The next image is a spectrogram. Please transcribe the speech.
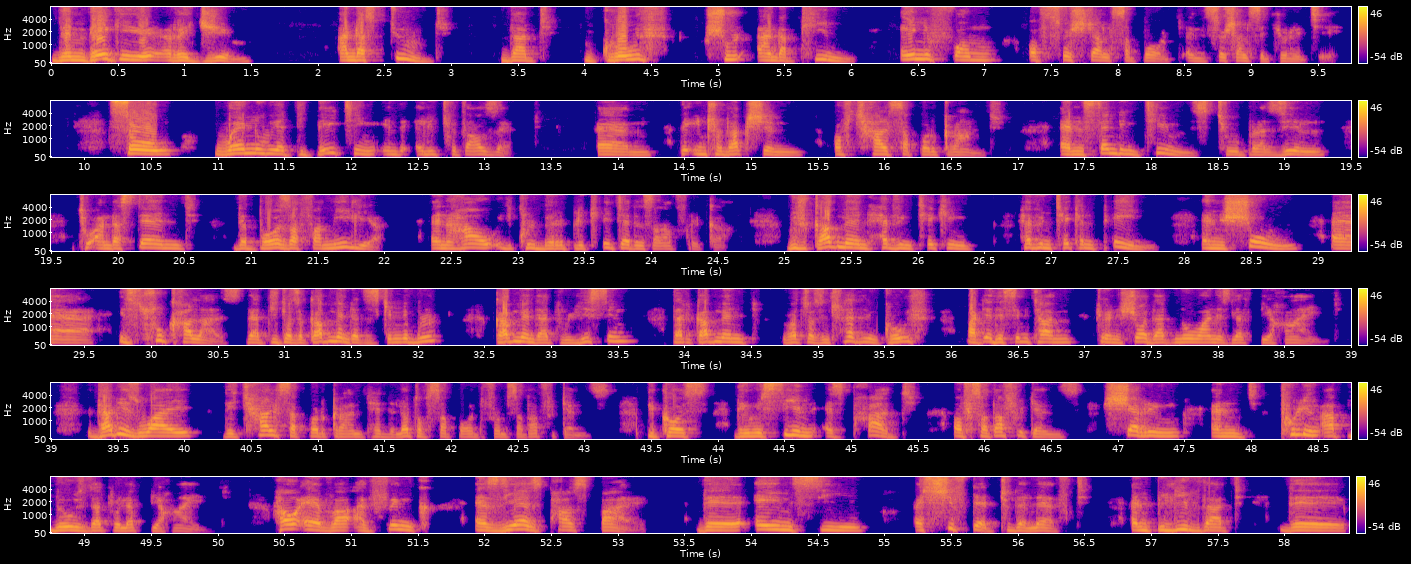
the Mbeki regime understood that growth should underpin any form of social support and social security. So when we are debating in the early 2000s, um, the introduction of child support grant and sending teams to Brazil to understand the Bolsa Familia and how it could be replicated in South Africa, with government having taken having taken pain and shown uh, its true colors that it was a government that is capable, government that will listen, that government what was interested in growth, but at the same time to ensure that no one is left behind. That is why the child support grant had a lot of support from South Africans because they were seen as part of South Africans sharing and pulling up those that were left behind. However, I think as years passed by, the ANC shifted to the left and believed that the,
